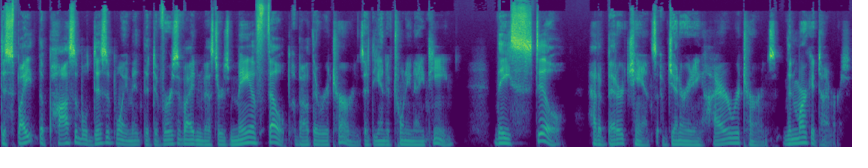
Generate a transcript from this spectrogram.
Despite the possible disappointment that diversified investors may have felt about their returns at the end of 2019, they still had a better chance of generating higher returns than market timers.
